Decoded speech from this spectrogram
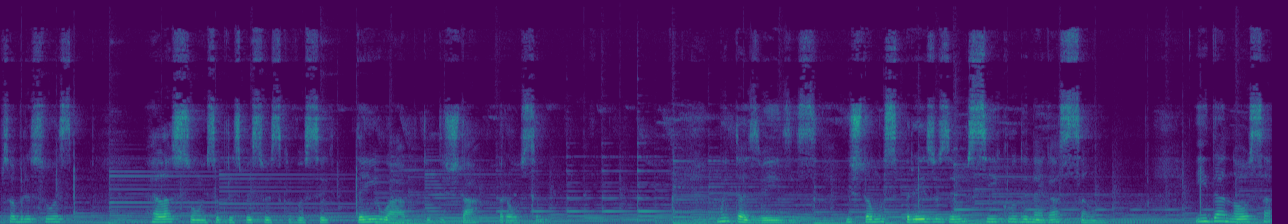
sobre as suas relações, sobre as pessoas que você tem o hábito de estar próximo. Muitas vezes estamos presos em um ciclo de negação e da nossa,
